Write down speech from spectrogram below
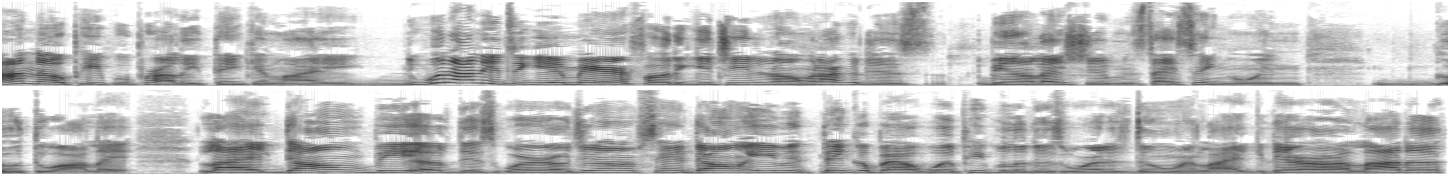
I know people probably thinking like, what I need to get married for to get cheated on when I could just be in a relationship and stay single and go through all that. Like, don't be of this world. You know what I'm saying? Don't even think about what people of this world is doing. Like, there are a lot of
